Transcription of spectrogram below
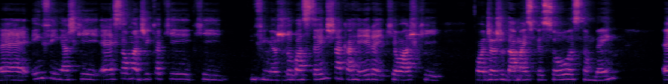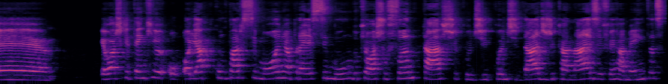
É, enfim, acho que essa é uma dica que, que, enfim, me ajudou bastante na carreira e que eu acho que pode ajudar mais pessoas também. É, eu acho que tem que olhar com parcimônia para esse mundo que eu acho fantástico de quantidade de canais e ferramentas.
